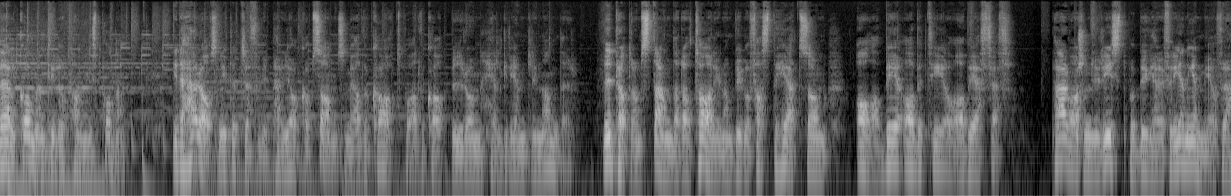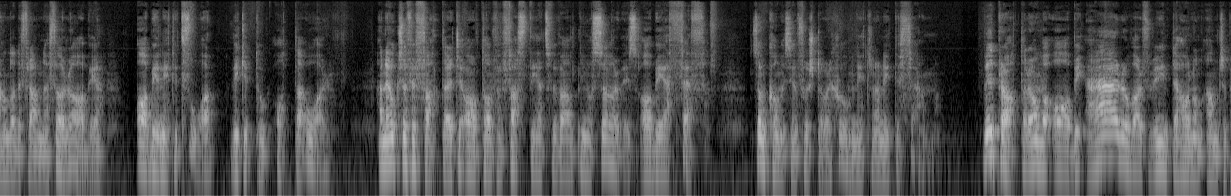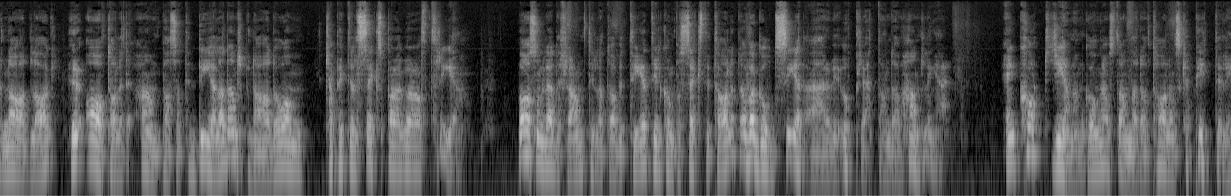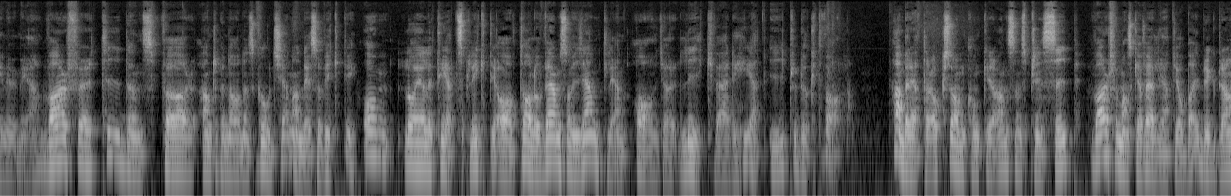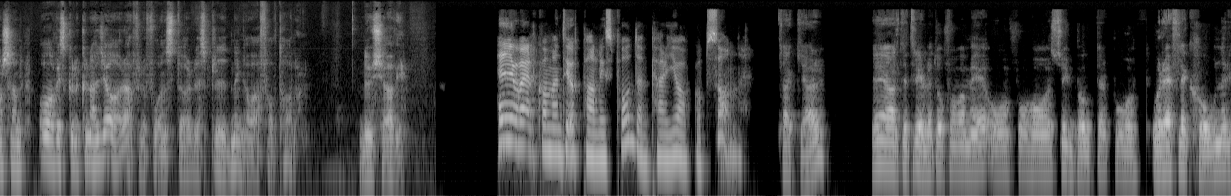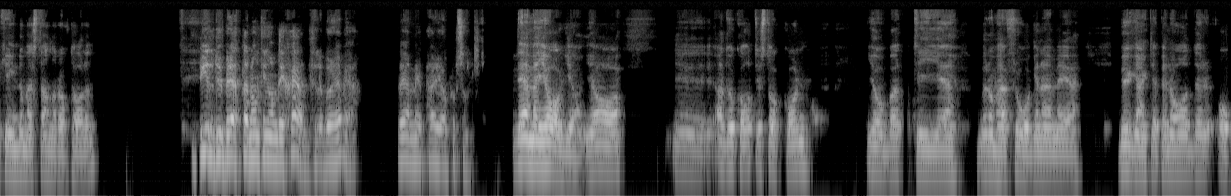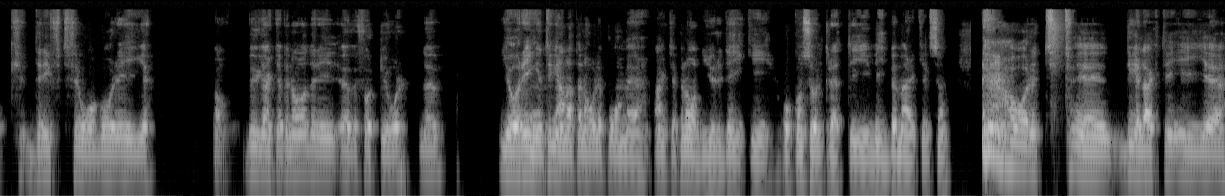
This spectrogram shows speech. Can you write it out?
Välkommen till Upphandlingspodden. I det här avsnittet träffar vi Per Jakobsson som är advokat på advokatbyrån Hellgren Linander. Vi pratar om standardavtal inom bygg och fastighet som AB, ABT och ABFF. Per var som jurist på Byggherreföreningen med och förhandlade fram den förra AB, AB 92, vilket tog åtta år. Han är också författare till Avtal för fastighetsförvaltning och service, ABFF, som kom i sin första version 1995. Vi pratar om vad AB är och varför vi inte har någon entreprenadlag, hur avtalet är anpassat till delad entreprenad och om kapitel 6 paragraf 3. Vad som ledde fram till att ABT tillkom på 60-talet och vad god sed är vid upprättande av handlingar. En kort genomgång av standardavtalens kapitel hinner vi med. Varför tidens för entreprenadens godkännande är så viktig. Om lojalitetsplikt i avtal och vem som egentligen avgör likvärdighet i produktval. Han berättar också om konkurrensens princip, varför man ska välja att jobba i byggbranschen och vad vi skulle kunna göra för att få en större spridning av AF-avtalen. Nu kör vi! Hej och välkommen till Upphandlingspodden Per Jakobsson. Tackar. Det är alltid trevligt att få vara med och få ha synpunkter på och reflektioner kring de här standardavtalen. Vill du berätta någonting om dig själv till att börja med? Vem är Per Jakobsson? Vem är jag? Ja, jag är advokat i Stockholm. Jobbat i, eh, med de här frågorna med byggentreprenader och driftfrågor i ja, byggentreprenader i över 40 år nu gör ingenting annat än håller på med entreprenadjuridik i, och konsulträtt i vid bemärkelse. har varit eh, delaktig i eh,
